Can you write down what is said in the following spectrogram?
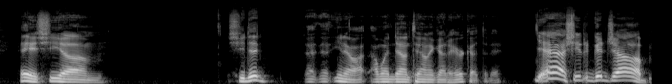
hey, she um, she did. uh, You know, I- went downtown and got a haircut today. Yeah, she did a good job.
